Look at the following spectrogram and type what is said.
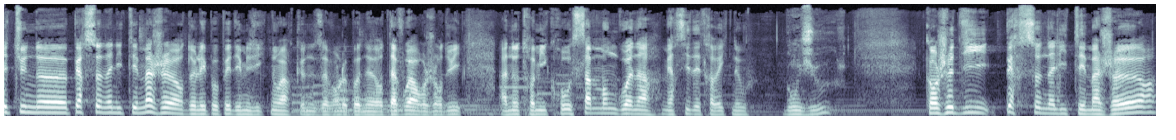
C'est une euh, personnalité majeure de l'épopée des musiques noires que nous avons le bonheur d'avoir aujourd'hui à notre micro. Sam Mangwana, merci d'être avec nous. Bonjour. Quand je dis personnalité majeure,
